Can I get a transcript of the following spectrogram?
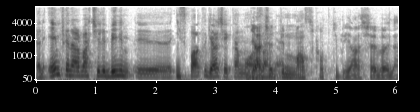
Yani en Fenerbahçeli benim e, ispatı gerçekten muazzam Gerçek yani. bir maskot gibi ya şey böyle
